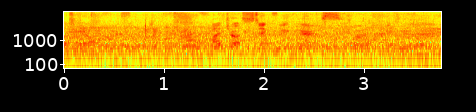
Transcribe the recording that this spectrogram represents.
I draw stick figures.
